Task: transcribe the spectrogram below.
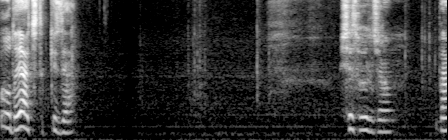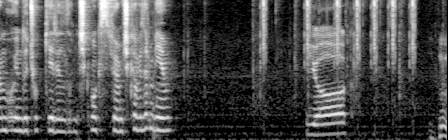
Bu odayı açtık güzel. Bir şey söyleyeceğim. Ben bu oyunda çok gerildim. Çıkmak istiyorum. Çıkabilir miyim? Yok.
